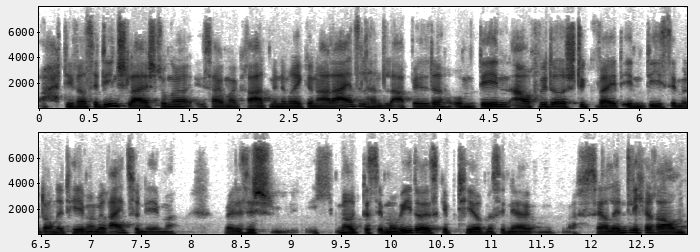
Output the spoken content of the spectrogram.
ach, diverse Dienstleistungen, ich sage mal, gerade mit einem regionalen Einzelhandel abbilden, um den auch wieder ein Stück weit in diese moderne Themen mit reinzunehmen. Weil es ist, ich merke das immer wieder, es gibt hier, wir sind ja ein sehr ländlicher Raum,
